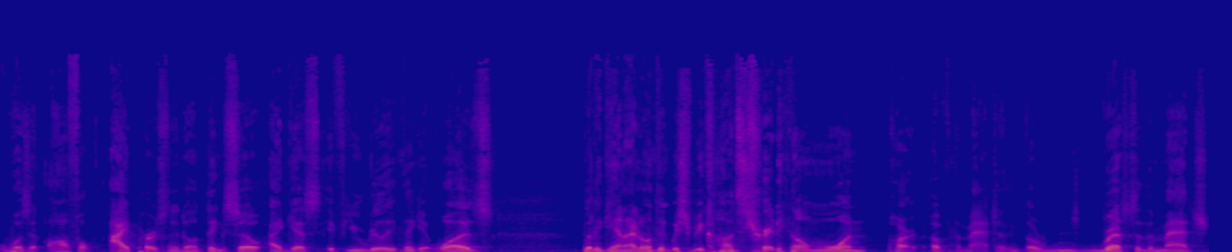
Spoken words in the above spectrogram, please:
was it awful? I personally don't think so. I guess if you really think it was, but again, I don't think we should be concentrating on one part of the match. I think the rest of the match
